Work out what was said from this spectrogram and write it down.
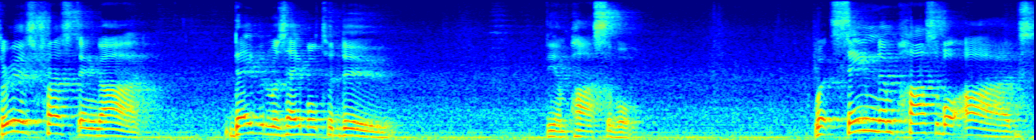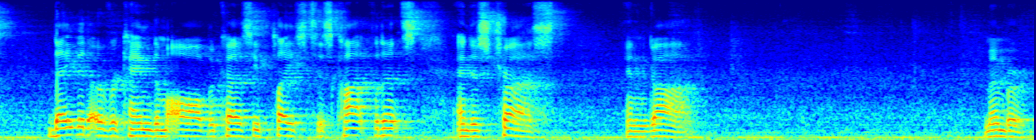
through his trust in God, David was able to do the impossible. What seemed impossible odds, David overcame them all because he placed his confidence and his trust in God. Remember,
